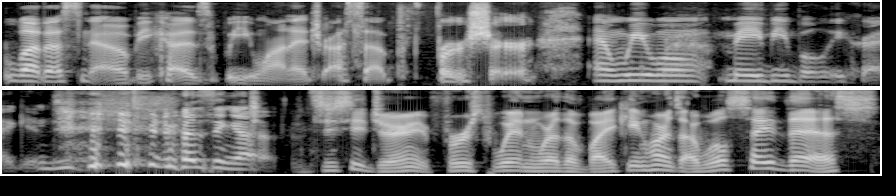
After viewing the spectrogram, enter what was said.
let us know because we want to dress up for sure, and we won't maybe bully Craig into dressing up. Did you see Jeremy first win wear the Viking horns? I will say this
